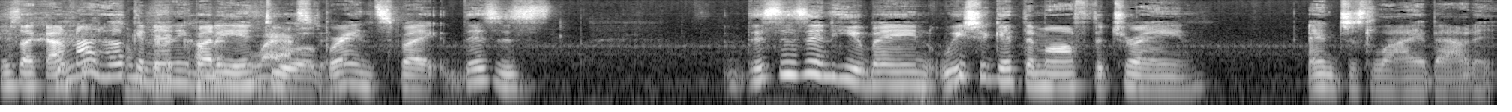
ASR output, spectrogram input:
He's like, I'm not hooking anybody and into blast a brain spike. This is this is inhumane. We should get them off the train and just lie about it.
